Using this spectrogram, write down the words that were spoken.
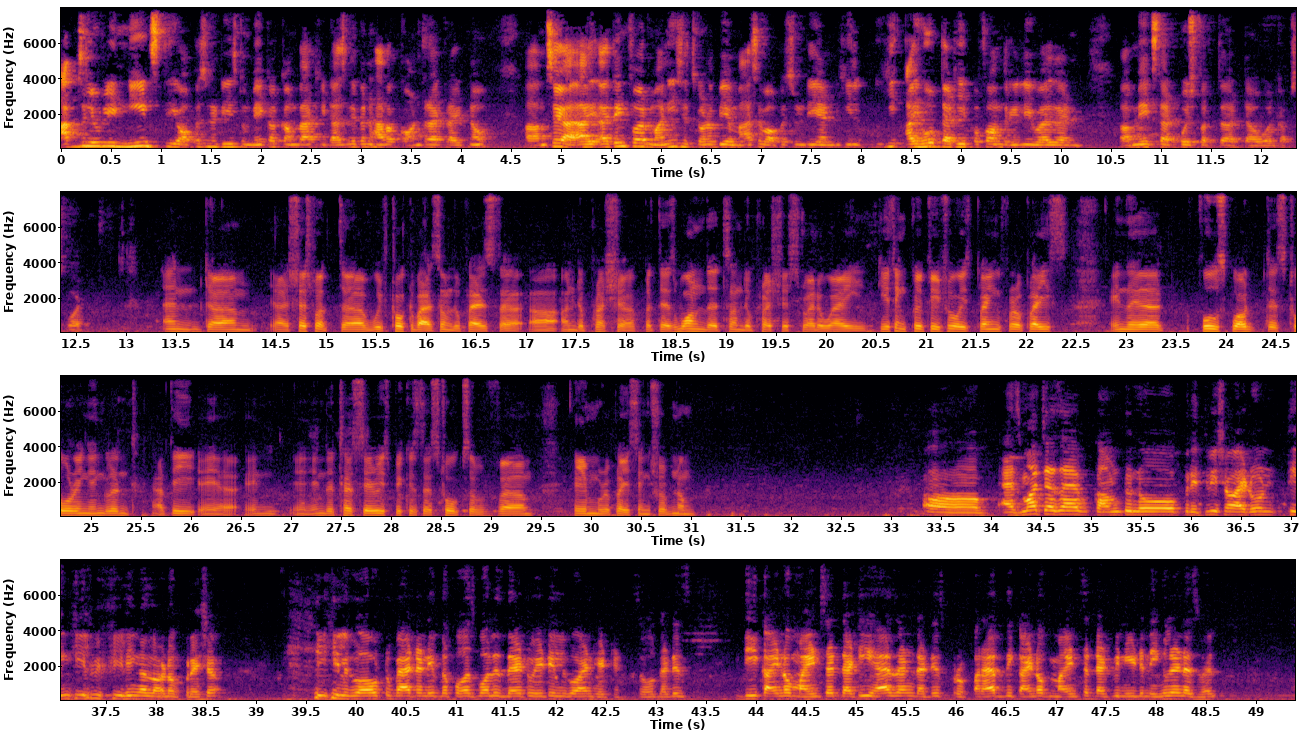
absolutely needs the opportunities to make a comeback. He doesn't even have a contract right now. Um, so yeah, I, I think for Manish, it's going to be a massive opportunity, and he, he I hope that he performed really well and uh, makes that push for that uh, World Cup squad. And um, uh, Shashwat, uh, we've talked about some of the players that are under pressure, but there's one that's under pressure straight away. Do you think Prithvi Shaw is playing for a place in the full squad that's touring England at the uh, in in the Test series? Because there's talks of um, him replacing Shubman. Uh, as much as I've come to know Prithvi Shaw, I don't think he'll be feeling a lot of pressure. he'll go out to bat, and if the first ball is there to hit, he'll go and hit it. So that is the kind of mindset that he has, and that is perhaps the kind of mindset that we need in England as well.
